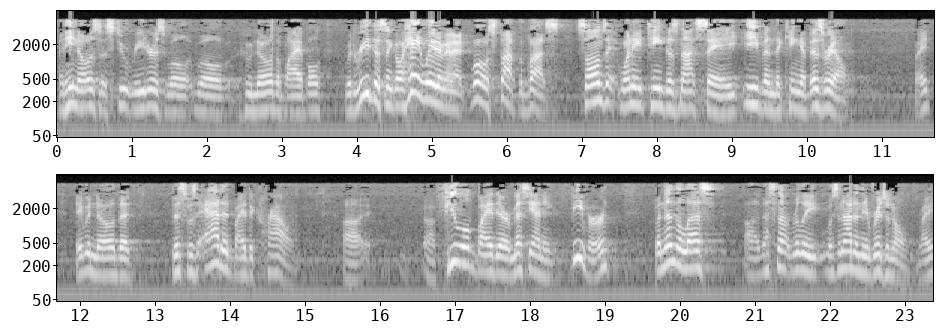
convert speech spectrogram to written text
And he knows astute readers will, will, who know the Bible would read this and go, hey, wait a minute, whoa, stop the bus. Psalms 118 does not say, even the king of Israel. Right? They would know that this was added by the crowd, uh, uh, fueled by their messianic fever, but nonetheless, uh, that's not really, was not in the original, right?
